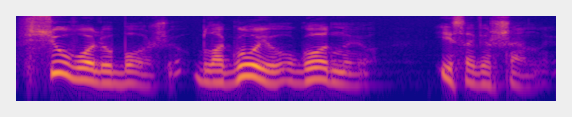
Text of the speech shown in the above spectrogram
всю волю Божью, благую, угодную и совершенную.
